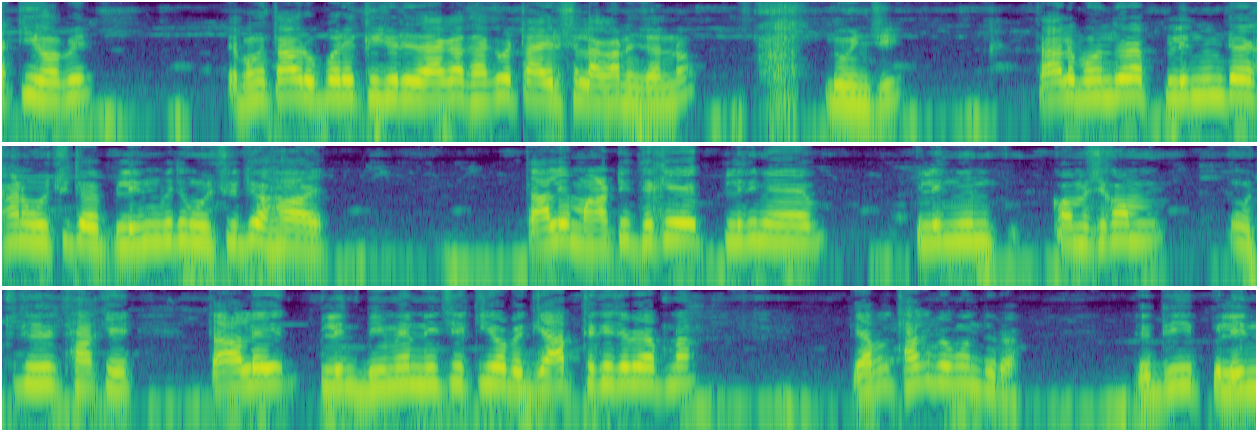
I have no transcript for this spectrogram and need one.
একই হবে, এবং তার উপরে কিছুটা জায়গা থাকবে টাইলস লাগানোর জন্য, দু ইঞ্চি। তাহলে বন্ধুরা প্লেন বিমটা এখানে উঁচুতে হবে। প্লেন যদি উঁচুতে হয়, তাহলে মাটি থেকে প্লেন প্লেন বিম কমসে কম উঁচুতে যদি থাকে, তাহলে প্লেন বিমের নিচে কী হবে? গ্যাপ থেকে যাবে আপনার। গ্যাপ থাকবে বন্ধুরা। যদি প্লেন,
